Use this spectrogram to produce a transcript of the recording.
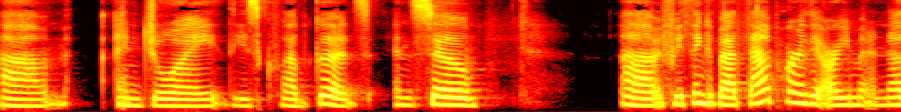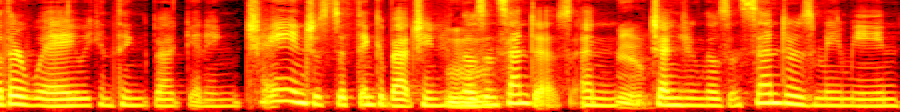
um, enjoy these club goods. And so uh, if we think about that part of the argument, another way we can think about getting change is to think about changing mm-hmm. those incentives. And yeah. changing those incentives may mean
